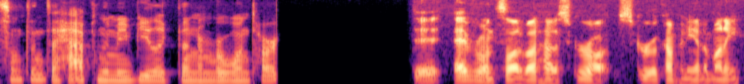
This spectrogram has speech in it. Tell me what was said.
something to happen to me be like the number one target. Dit, everyone's thought about how to screw screw a company out of money.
